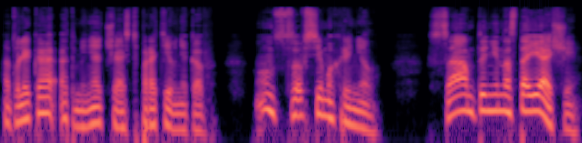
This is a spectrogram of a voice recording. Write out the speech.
отвлекая от меня часть противников. Он совсем охренел. «Сам ты не настоящий!»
